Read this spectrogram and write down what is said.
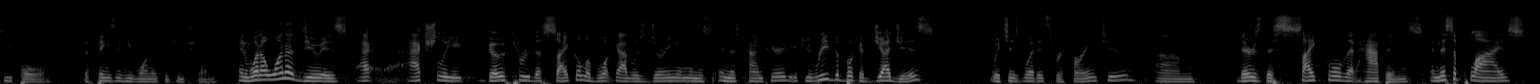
people the things that He wanted to teach them. And what I want to do is actually go through the cycle of what God was doing in this in this time period. If you read the book of Judges, which is what it's referring to. Um, there's this cycle that happens, and this applies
